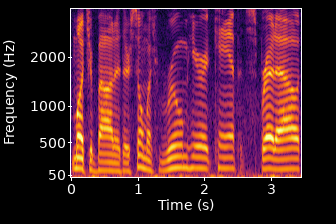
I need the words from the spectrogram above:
much about it. There's so much room here at camp. It's spread out.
